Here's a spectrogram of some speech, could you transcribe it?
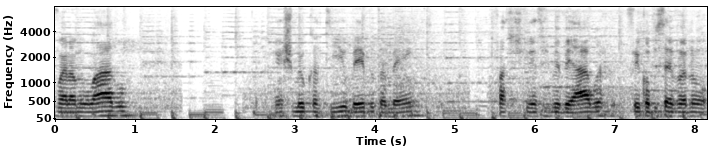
vai lá no lago. Encho meu cantil, bebo também. Faço as crianças beber água. Fico observando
